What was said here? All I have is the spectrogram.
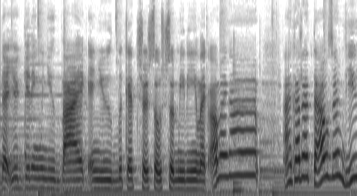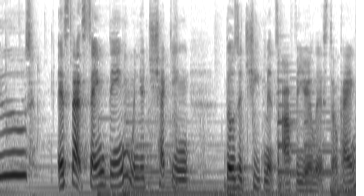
that you're getting when you like and you look at your social media and you're like, oh my God, I got a thousand views. It's that same thing when you're checking those achievements off of your list, okay?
